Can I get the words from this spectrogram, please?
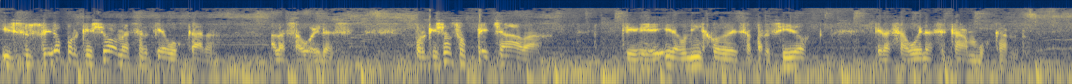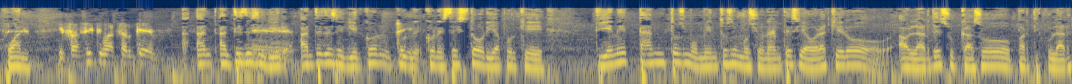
Y sucedió porque yo me acerqué a buscar a las abuelas. Porque yo sospechaba que era un hijo de desaparecido que las abuelas estaban buscando. Juan, Y fue así que me acerqué. an- antes de seguir, Eh, antes de seguir con, con- sí. con esta historia, porque tiene tantos momentos emocionantes y ahora quiero hablar de su caso particular.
